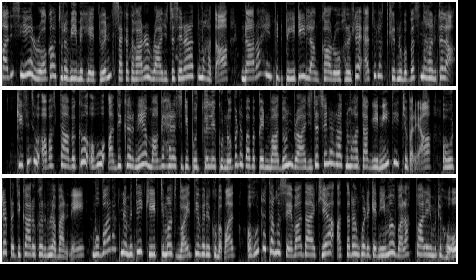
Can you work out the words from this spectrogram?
හදිසියේ රෝගාතුර වීම හේතුවෙන් සැකකාර රාජිත සේනරත්න මහතා නාරාහින් පිට පිහිටි ලංකා රෝහලට ඇතුළත් කරනු බව සඳහන් කළා. කිසිදු අවස්ථාවක ඔහු අධිකරණය මගහැර සිටි පුද්ගලයෙකු නොවන බව පෙන්වා දුන් රාජිත සේනරත්න මහතාගේ නීතිඥවරයා ඔහුට ප්‍රතිකාර කරනු ලබන්නේ මුබාරක් නැමැති කීර්තිමත් වෛද්‍යවරයෙකු බවත් ඔහුට තම සේවාදායකයා අත්අඩංගුවට ගැනීම වළක්වාලීමට හෝ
